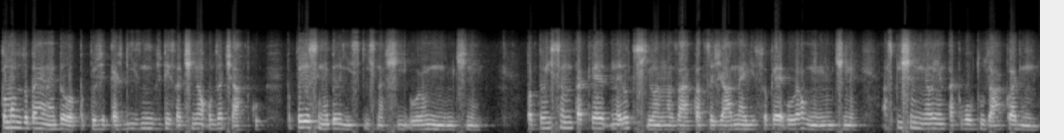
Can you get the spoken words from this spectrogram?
To moc dobré nebylo, protože každý z nich vždy začínal od začátku, protože si nebyli jistí s naší úrovní Němčiny. Proto jsem také nedocílil na základce žádné vysoké úrovně Němčiny a spíše měl jen takovou tu základní.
